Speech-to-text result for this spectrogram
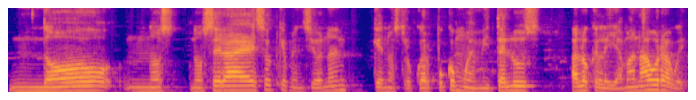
no, no, no será eso que mencionan que nuestro cuerpo como emite luz a lo que le llaman aura, güey.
